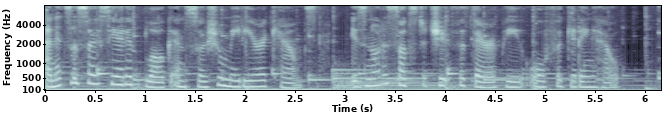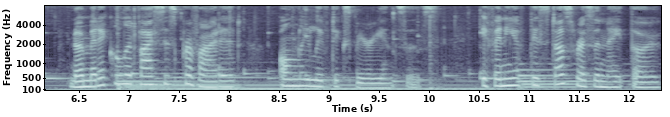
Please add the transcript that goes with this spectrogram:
and its associated blog and social media accounts is not a substitute for therapy or for getting help. No medical advice is provided, only lived experiences. If any of this does resonate, though,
